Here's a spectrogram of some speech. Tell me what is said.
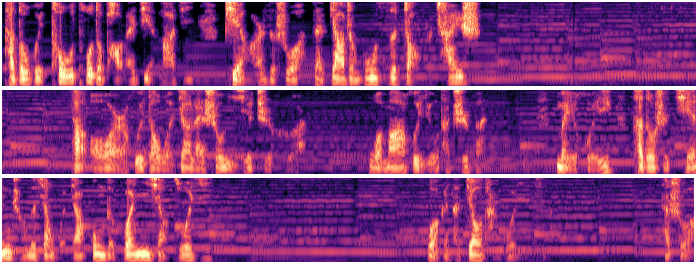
他都会偷偷的跑来捡垃圾，骗儿子说在家政公司找了差事。他偶尔会到我家来收一些纸盒，我妈会留他吃饭。每回他都是虔诚的向我家供的观音像作揖。我跟他交谈过一次，他说：“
